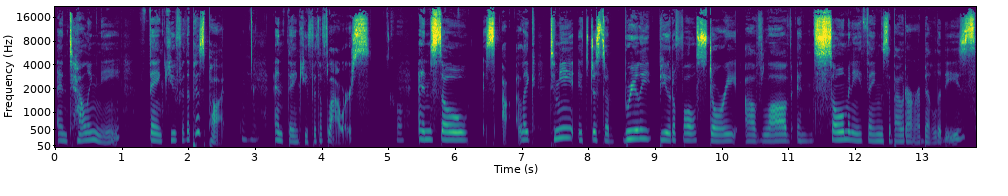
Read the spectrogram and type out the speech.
and telling me, thank you for the piss pot mm-hmm. and thank you for the flowers. Cool. And so, uh, like, to me, it's just a really beautiful story of love and so many things about our abilities,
